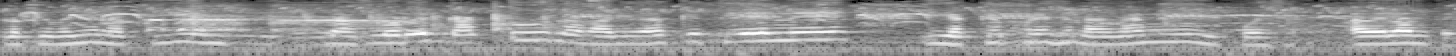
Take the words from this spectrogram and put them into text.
lo que venden aquí la flor de cactus, la variedad que tiene y a qué precio la dan y pues adelante.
